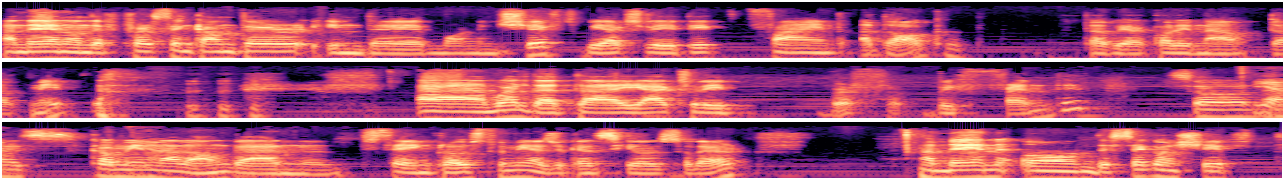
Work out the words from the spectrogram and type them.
And then on the first encounter in the morning shift, we actually did find a dog that we are calling now dog meat. uh, well, that I actually befriended. So yeah. it's coming yeah. along and staying close to me, as you can see also there. And then on the second shift,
